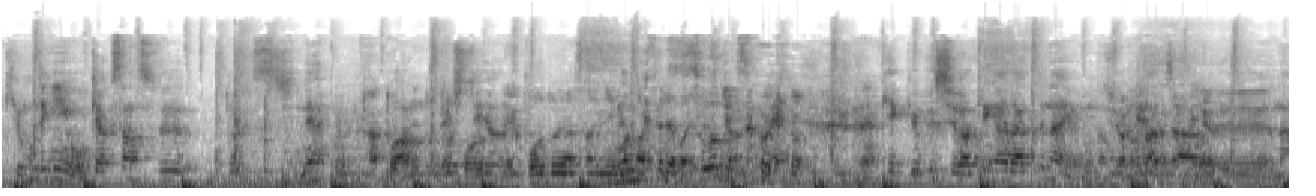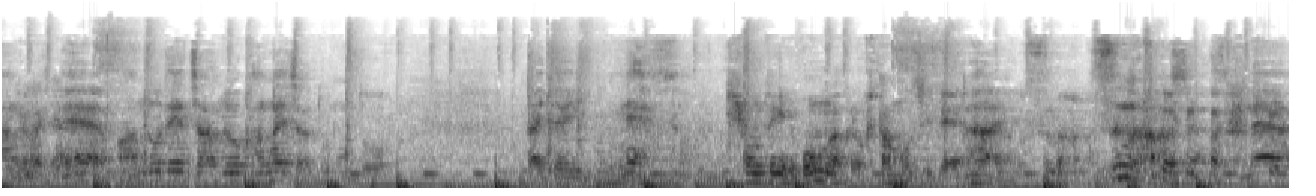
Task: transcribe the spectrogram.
基本的にお客さんすることですしね。あとバンドとしてやる。レコード屋さんに任せればいいそうですよね。ね結局仕分けが楽なようなものがジャンルなんでね。バンドでジャンルを考えちゃうと大体ね。基本的に音楽の二文字で、はい。済む話。済む話なんですよね。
